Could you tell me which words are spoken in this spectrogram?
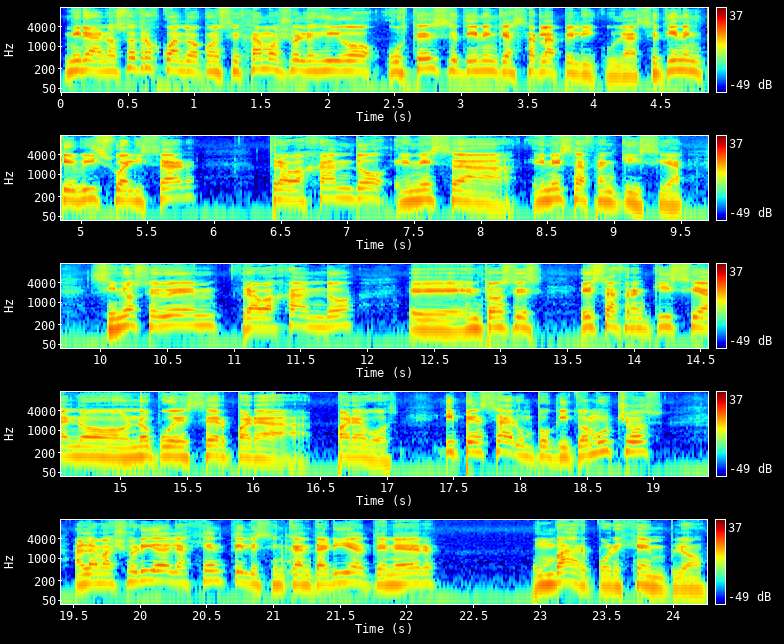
Mira, nosotros cuando aconsejamos yo les digo, ustedes se tienen que hacer la película, se tienen que visualizar trabajando en esa, en esa franquicia. Si no se ven trabajando, eh, entonces esa franquicia no, no puede ser para, para vos. Y pensar un poquito, a muchos, a la mayoría de la gente les encantaría tener un bar, por ejemplo,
